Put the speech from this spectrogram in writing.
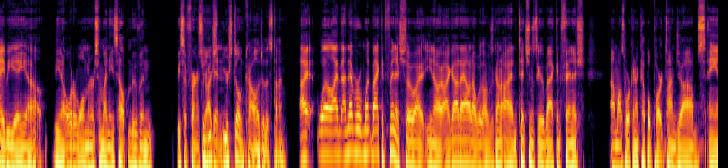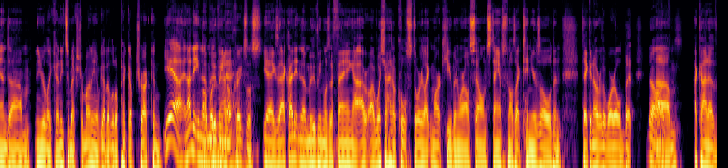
maybe a uh, you know older woman or somebody needs help moving a piece of furniture. So you're, didn't. you're still in college at this time. I well, I, I never went back and finished. So I, you know, I got out. I was, I was gonna. I had intentions to go back and finish. Um, I was working a couple part time jobs, and um, And you're like, I need some extra money. I've got a little pickup truck and yeah, and I didn't even know I'll moving. on Craigslist. yeah, exactly. I didn't know moving was a thing. I, I wish I had a cool story like Mark Cuban, where I was selling stamps when I was like ten years old and taking over the world. But No, I- um, I kind of,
